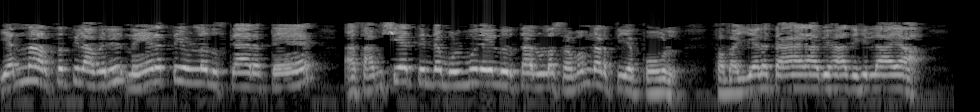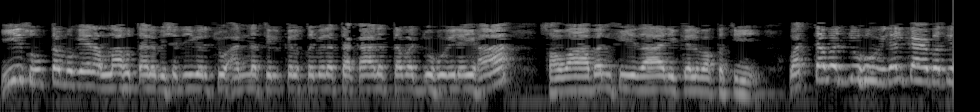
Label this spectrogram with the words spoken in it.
എന്ന അർത്ഥത്തിൽ അവർ നേരത്തെയുള്ള നിസ്കാരത്തെ ആ സംശയത്തിന്റെ മുൾമുനയിൽ നിർത്താനുള്ള ശ്രമം നടത്തിയപ്പോൾ ഫബയ്യനത്താലാബിഹാദിഹില്ലായ ഈ സൂക്ത മുഖേന അള്ളാഹു താല വിശദീകരിച്ചു അന്ന തിൽക്കൽ സവാബൻ ദാലിക്കൽ വഖതി. ഇലൽ കഅബത്തി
